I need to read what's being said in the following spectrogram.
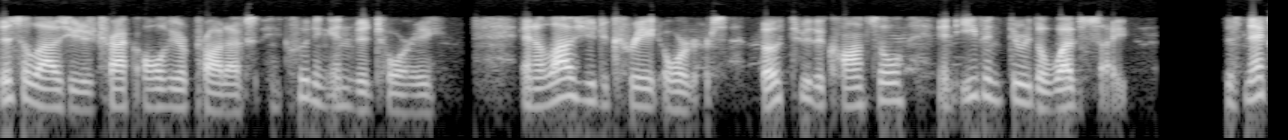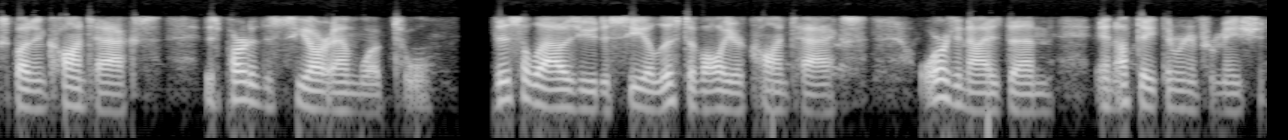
This allows you to track all of your products, including inventory, and allows you to create orders, both through the console and even through the website. This next button, Contacts, is part of the CRM web tool. This allows you to see a list of all your contacts, organize them, and update their information.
